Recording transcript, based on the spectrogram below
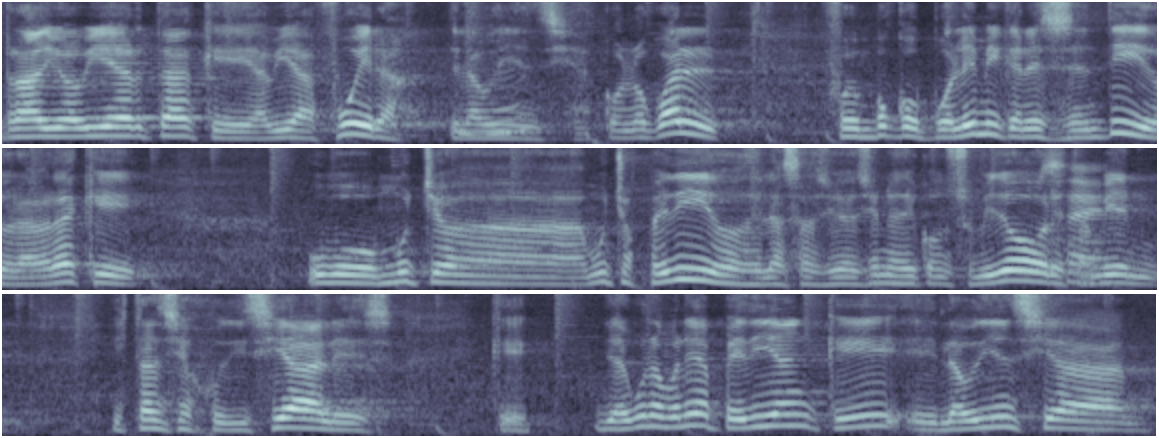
radio abierta que había fuera de la audiencia. Con lo cual fue un poco polémica en ese sentido. La verdad es que hubo mucha- muchos pedidos de las asociaciones de consumidores, Sí. también instancias judiciales, que de alguna manera pedían que eh, la audiencia,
